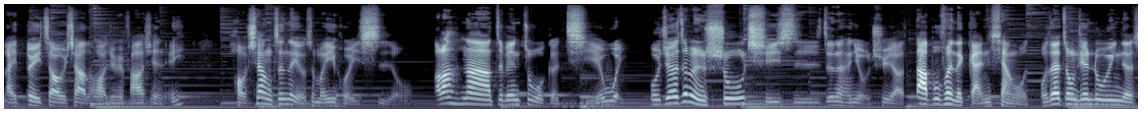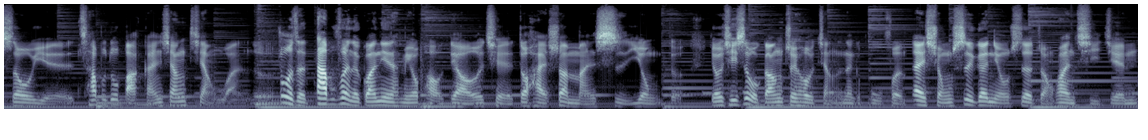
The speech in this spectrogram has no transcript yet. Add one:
来对照一下的话，就会发现，哎，好像真的有这么一回事哦。好了，那这边做个结尾。我觉得这本书其实真的很有趣啊。大部分的感想，我我在中间录音的时候也差不多把感想讲完了。作者大部分的观念还没有跑掉，而且都还算蛮适用的。尤其是我刚刚最后讲的那个部分，在熊市跟牛市的转换期间，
